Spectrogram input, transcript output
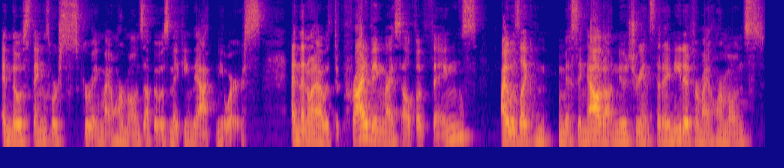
and those things were screwing my hormones up. It was making the acne worse. And then when I was depriving myself of things, I was like missing out on nutrients that I needed for my hormones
